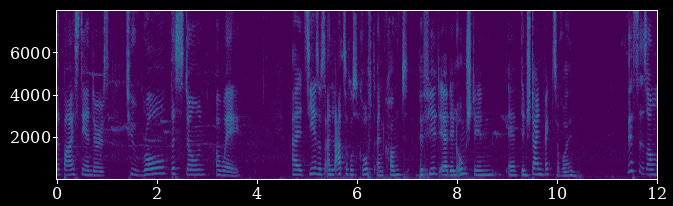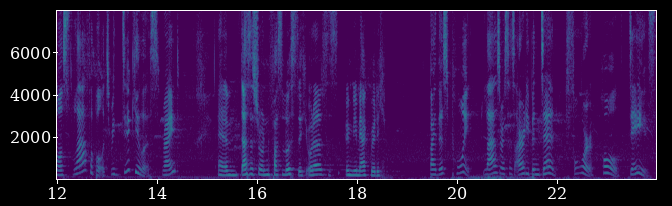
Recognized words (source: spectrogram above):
the bystanders to roll the stone away. Als Jesus an Lazarus Gruft ankommt, befiehlt er den Umstehenden, äh, den Stein wegzurollen. This is almost laughable. It's ridiculous, right? Ähm, das ist schon fast lustig, oder? Das ist irgendwie merkwürdig. By this point, Lazarus has already been dead four whole days.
